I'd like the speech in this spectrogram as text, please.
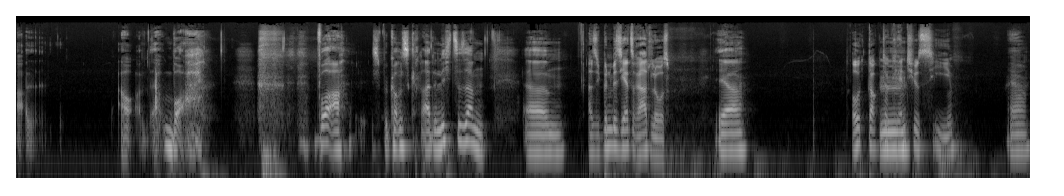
au, au, boah boah ich bekomme es gerade nicht zusammen ähm, Also ich bin bis jetzt ratlos. ja Oh, Doctor, Mhm. can't you see? ja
